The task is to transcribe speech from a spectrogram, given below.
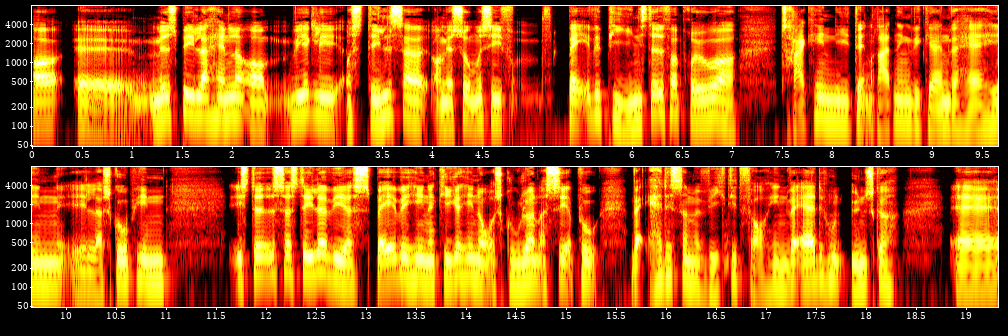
Og øh, medspiller handler om virkelig at stille sig, om jeg så må sige, bag ved pigen, i stedet for at prøve at trække hende i den retning, vi gerne vil have hende, eller skubbe hende. I stedet så stiller vi os bag ved hende og kigger hende over skulderen og ser på, hvad er det, som er vigtigt for hende? Hvad er det, hun ønsker? Øh,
